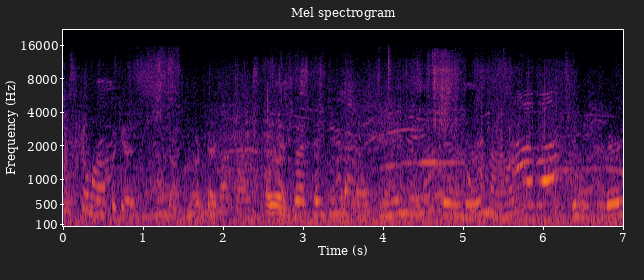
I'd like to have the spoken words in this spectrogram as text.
Just go up again. okay. All right. But they do, uh, you may know that they're very loud. They make a very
